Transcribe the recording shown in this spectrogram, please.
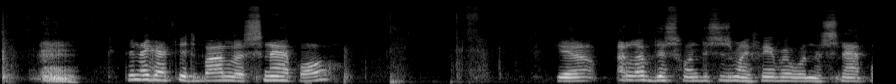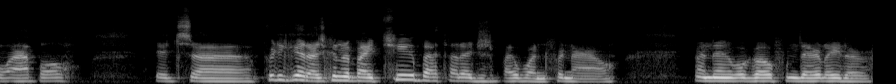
then I got this bottle of Snapple. Yeah, I love this one. This is my favorite one, the Snapple apple. It's uh, pretty good. I was going to buy two, but I thought I'd just buy one for now. And then we'll go from there later.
